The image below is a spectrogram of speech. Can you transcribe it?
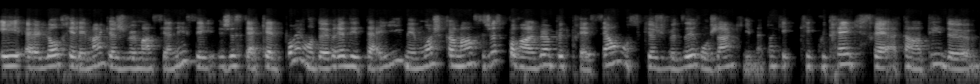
Et euh, l'autre élément que je veux mentionner, c'est jusqu'à quel point on devrait détailler. Mais moi, je commence juste pour enlever un peu de pression. Ce que je veux dire aux gens qui, maintenant, qui, écouteraient, qui seraient tentés de,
